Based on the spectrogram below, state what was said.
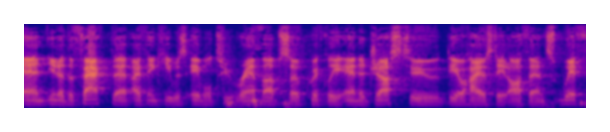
And you know the fact that I think he was able to ramp up so quickly and adjust to the Ohio State offense with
